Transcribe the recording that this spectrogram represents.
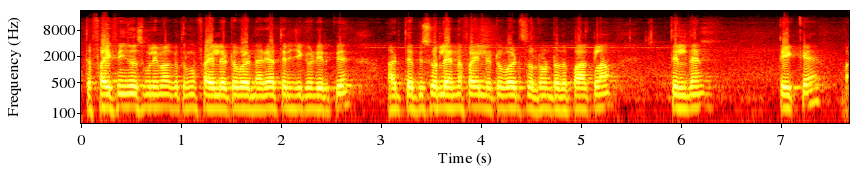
இந்த ஃபைவ் ஃபிங்கர்ஸ் மூலியமாக கற்றுக்கும் ஃபைவ் லெட்டர் வேர்ட் நிறையா தெரிஞ்சிக்க வேண்டியிருக்கு. அடுத்த எபிசோடில் என்ன ஃபைவ் லெட்டர் வேர்ட் சொல்கிறோன்றதை பார்க்கலாம். Till then take care bye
